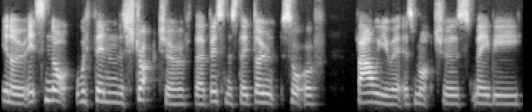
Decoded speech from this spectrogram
you know it's not within the structure of their business they don't sort of value it as much as maybe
